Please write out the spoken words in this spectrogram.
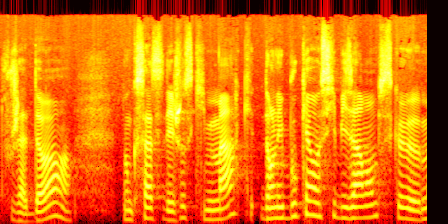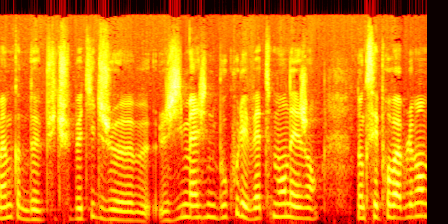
tout j'adore. Donc ça, c'est des choses qui me marquent. Dans les bouquins aussi, bizarrement, parce que même depuis que je suis petite, je- j'imagine beaucoup les vêtements des gens. Donc c'est probablement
